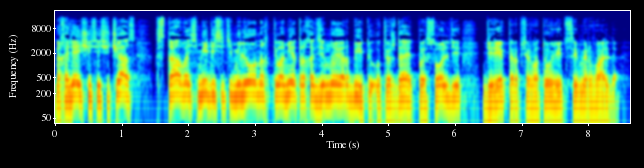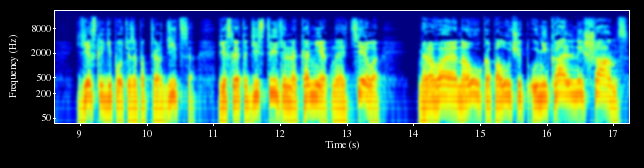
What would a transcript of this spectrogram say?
находящийся сейчас в 180 миллионах километрах от земной орбиты, утверждает П. Сольди, директор обсерватории Циммервальда. Если гипотеза подтвердится, если это действительно кометное тело, мировая наука получит уникальный шанс.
